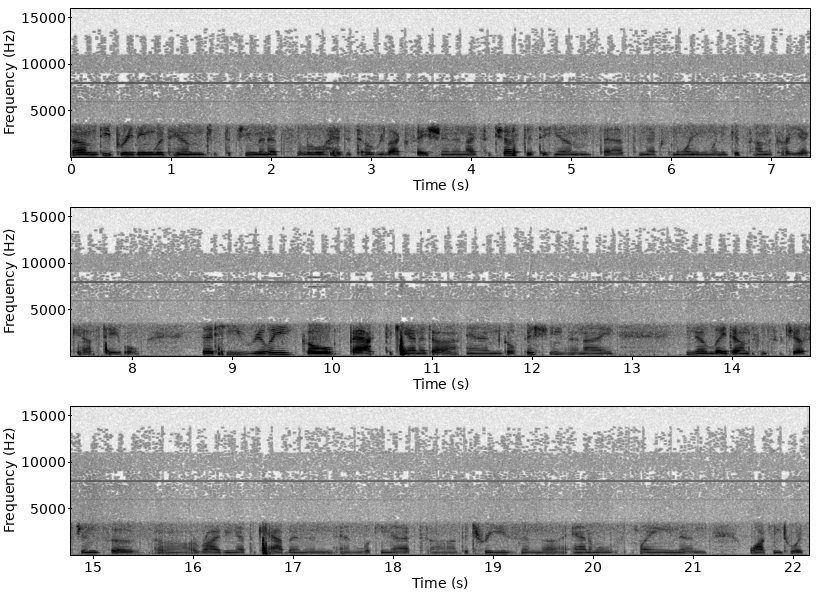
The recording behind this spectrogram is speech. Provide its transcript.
some deep breathing with him, just a few minutes, a little head to toe relaxation, and I suggested to him that the next morning when he gets on the cardiac cath table, that he really go back to Canada and go fishing. And I, you know, laid down some suggestions of uh, arriving at the cabin and, and looking at uh, the trees and the animals playing and walking towards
